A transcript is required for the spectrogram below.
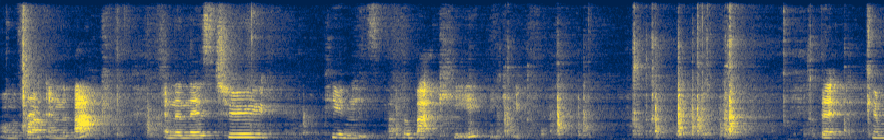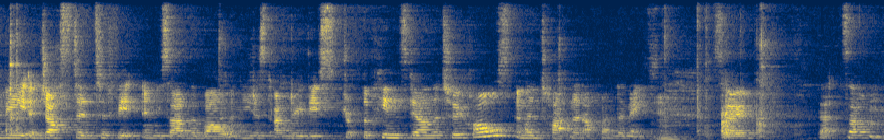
on the front and the back. And then there's two pins at the back here. That can be adjusted to fit any side of the bowl, and you just undo this, drop the pins down the two holes, and then tighten it up underneath. Mm. So that's um.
